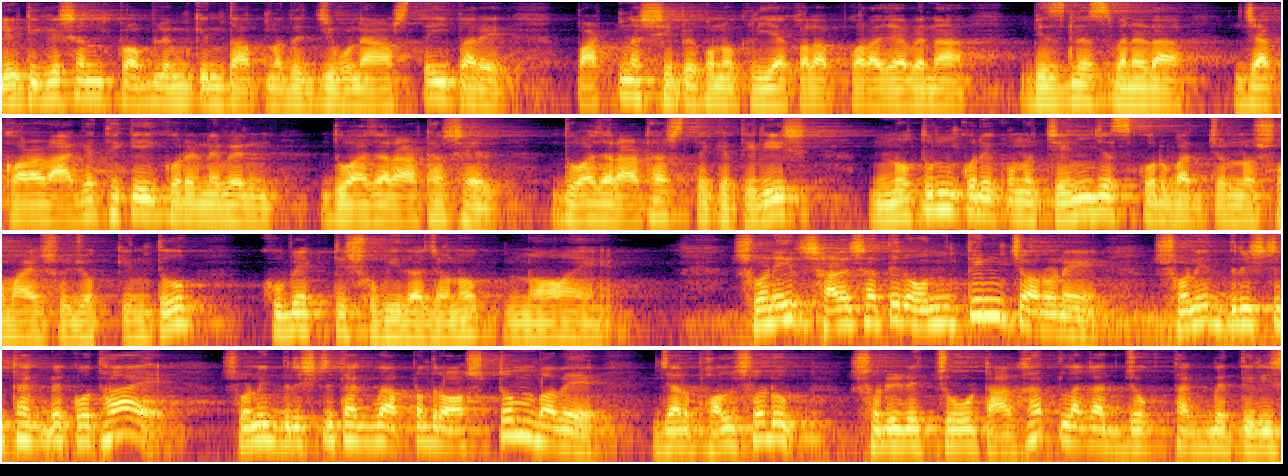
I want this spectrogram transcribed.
লিটিগেশন প্রবলেম কিন্তু আপনাদের জীবনে আসতেই পারে। পার্টনারশিপে কোনো ক্রিয়াকলাপ করা যাবে না। বিজনেসম্যানেরা যা করার আগে থেকেই করে নেবেন দু হাজার আঠাশের দু হাজার আঠাশ থেকে তিরিশ। নতুন করে কোনো চেঞ্জেস করবার জন্য সময় সুযোগ কিন্তু খুব একটি সুবিধাজনক নয়। শনির সাড়ে সাতের অন্তিম চরণে শনির দৃষ্টি থাকবে কোথায়? শনির দৃষ্টি থাকবে আপনাদের অষ্টমভাবে, যার ফলস্বরূপ শরীরে চোট আঘাত লাগার যোগ থাকবে তিরিশ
